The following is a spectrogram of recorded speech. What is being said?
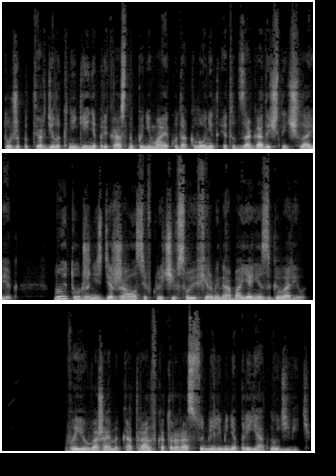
тут же подтвердила княгиня, прекрасно понимая, куда клонит этот загадочный человек. Ну и тут же не сдержалась и, включив свое фирменное обаяние, заговорила. Вы, уважаемый Катран, в который раз сумели меня приятно удивить.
